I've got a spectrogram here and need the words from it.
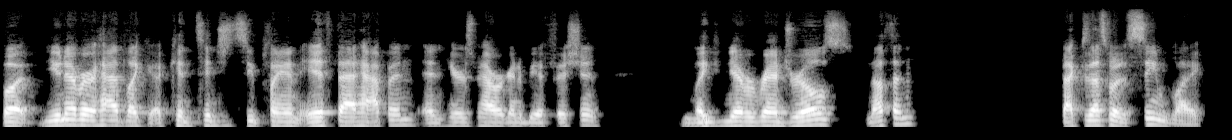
but you never had like a contingency plan if that happened and here's how we're going to be efficient. Mm-hmm. Like you never ran drills, nothing. Because that's what it seemed like.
